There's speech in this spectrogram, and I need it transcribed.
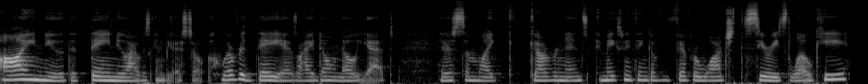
I knew that they knew I was going to be there. So whoever they is, I don't know yet. There's some like governance. It makes me think of if you ever watched the series Loki,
